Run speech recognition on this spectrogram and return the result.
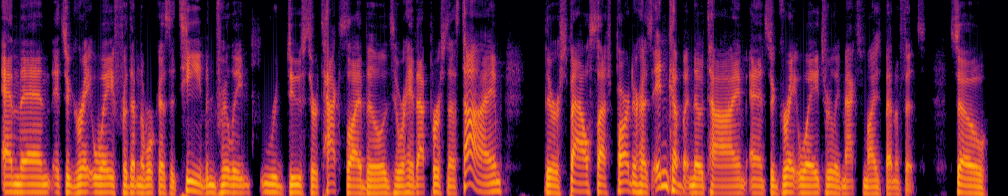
and then it's a great way for them to work as a team and really reduce their tax liability. Where hey, that person has time, their spouse slash partner has income but no time, and it's a great way to really maximize benefits. So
